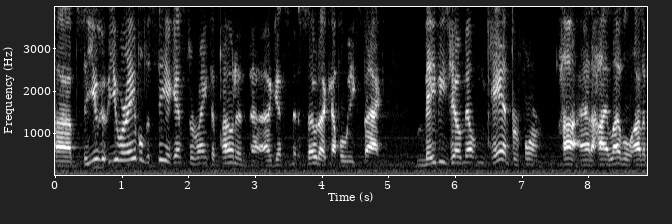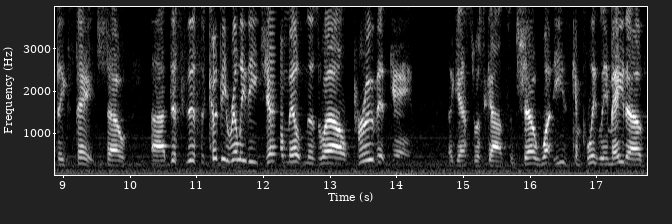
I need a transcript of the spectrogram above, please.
Um, so you you were able to see against a ranked opponent uh, against Minnesota a couple weeks back. Maybe Joe Milton can perform high, at a high level on a big stage. So uh, this this could be really the Joe Milton as well prove it game against Wisconsin. Show what he's completely made of,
